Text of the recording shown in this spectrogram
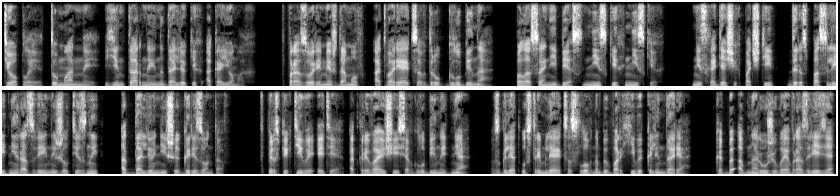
теплые, туманные, янтарные на далеких окоемах. В прозоре меж домов отворяется вдруг глубина, полоса небес, низких-низких, нисходящих почти до распоследней развеянной желтизны отдаленнейших горизонтов. В перспективы эти, открывающиеся в глубины дня, взгляд устремляется словно бы в архивы календаря, как бы обнаруживая в разрезе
